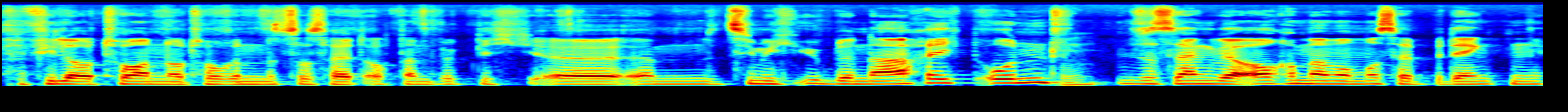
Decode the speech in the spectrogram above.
für viele Autoren und Autorinnen ist das halt auch dann wirklich äh, ähm, eine ziemlich üble Nachricht. Und, das sagen wir auch immer, man muss halt bedenken,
